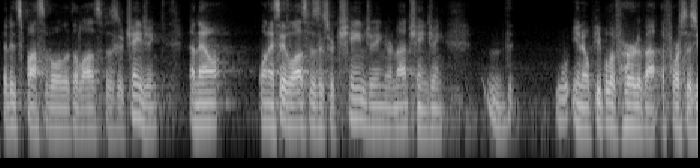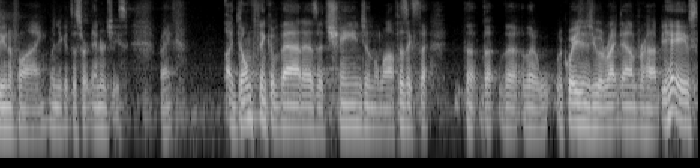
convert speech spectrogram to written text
that it's possible that the laws of physics are changing. And now, when I say the laws of physics are changing or not changing, you know, people have heard about the forces unifying when you get to certain energies, right? I don't think of that as a change in the law of physics. The, the, the, the, the equations you would write down for how it behaves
